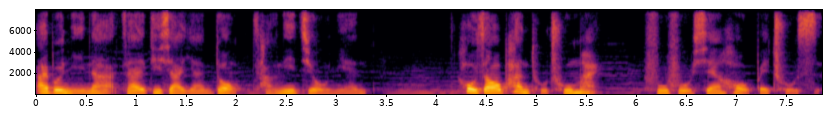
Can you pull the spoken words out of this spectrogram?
埃波尼娜在地下岩洞藏匿九年，后遭叛徒出卖，夫妇先后被处死。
